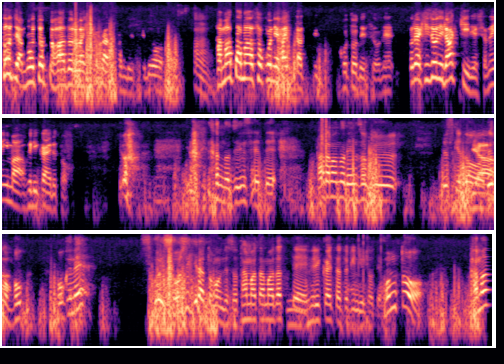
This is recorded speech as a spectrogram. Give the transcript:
当時はもうちょっとハードルは低かったんですけど、たまたまそこに入ったってことですよね。それは非常にラッキーでしたね、今振り返ると。ひろひさんの人生ってたまたまの連続ですけど、でも僕僕ね、すごい正直だと思うんですよ、たまたまだって振り返った時に言う人って、本当、たま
